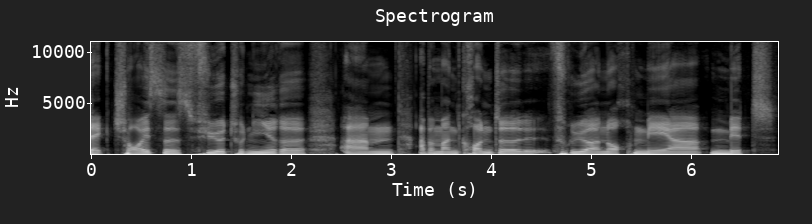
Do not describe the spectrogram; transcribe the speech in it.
Deck-Choices für Turniere, ähm, aber man konnte früher noch mehr mit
